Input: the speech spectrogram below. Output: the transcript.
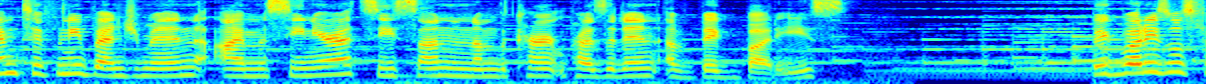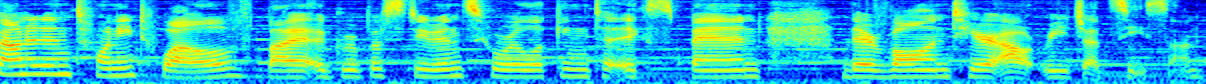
I'm Tiffany Benjamin. I'm a senior at CSUN and I'm the current president of Big Buddies. Big Buddies was founded in 2012 by a group of students who were looking to expand their volunteer outreach at CSUN.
